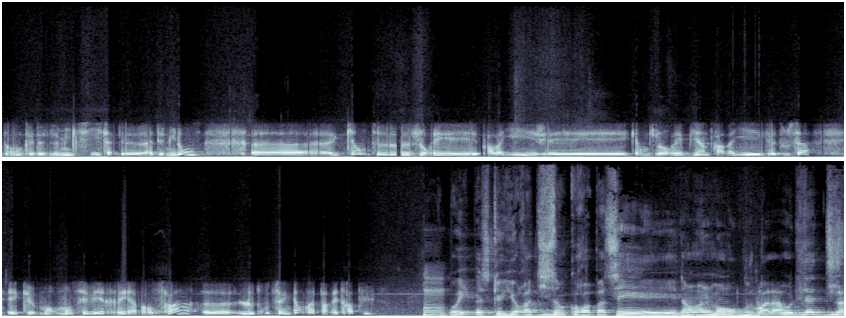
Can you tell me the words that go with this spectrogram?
donc de 2006 à, 2011. Euh, quand euh, j'aurai travaillé, quand j'aurai bien travaillé, que tout ça, et que mon, CV réavancera, euh, le trou de 5 ans n'apparaîtra plus. Hmm. Oui, parce qu'il y aura 10 ans qu'on aura passé et normalement au bout de, au-delà de 10 ans,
